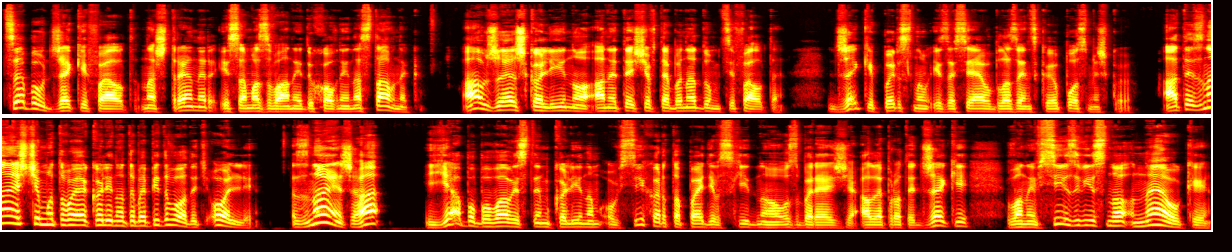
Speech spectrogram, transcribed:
Це був Джекі Фелд, наш тренер і самозваний духовний наставник. А вже ж коліно, а не те, що в тебе на думці, Фелте. Джекі пирснув і засяяв блазенською посмішкою. А ти знаєш, чому твоє коліно тебе підводить, Оллі? Знаєш, га? Я побував із тим коліном у всіх ортопедів східного узбережжя, але проти Джекі вони всі, звісно, неуки,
